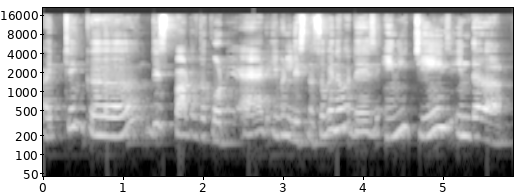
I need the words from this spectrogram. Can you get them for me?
I think uh, this part of the code add event listener. So whenever there is any change in the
